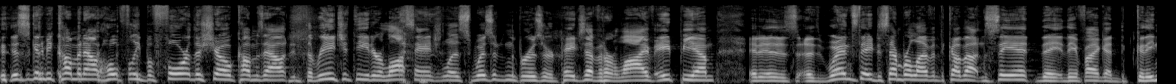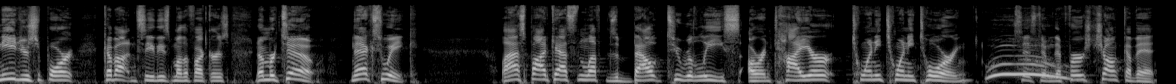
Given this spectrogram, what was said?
this is going to be coming out hopefully before the show comes out at the Regent Theater, Los Angeles. Wizard and the Bruiser, Page Seven are live, 8 p.m. It is uh, Wednesday, December 11th. Come out and see it. They, they, if I got, they need your support. Come out and see these motherfuckers. Number two, next week. Last podcast and left is about to release our entire 2020 touring system, the first chunk of it,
